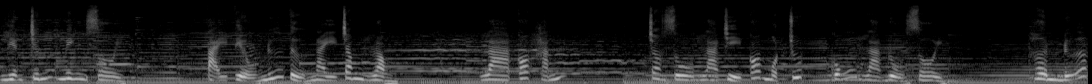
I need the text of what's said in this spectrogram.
liền chứng minh rồi. Tại tiểu nữ tử này trong lòng Là có hắn. Cho dù là chỉ có một chút cũng là đủ rồi. Hơn nữa,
